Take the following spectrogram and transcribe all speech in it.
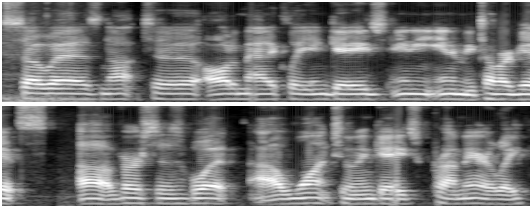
so as not to automatically engage any enemy targets uh, versus what I want to engage primarily.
